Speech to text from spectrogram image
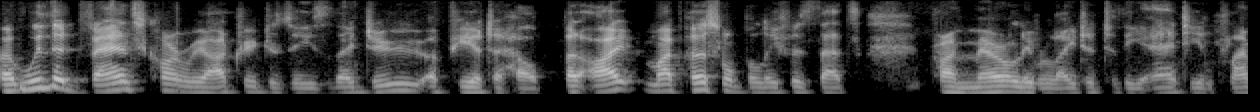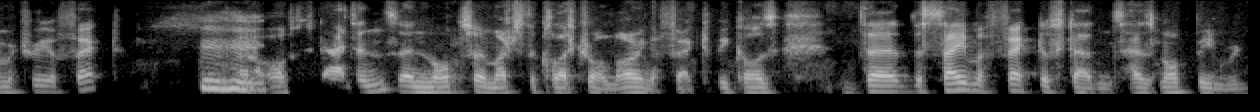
But with advanced coronary artery disease, they do appear to help. But I, my personal belief is that's primarily related to the anti-inflammatory effect. Mm-hmm. Uh, of statins and not so much the cholesterol lowering effect because the the same effect of statins has not been re-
